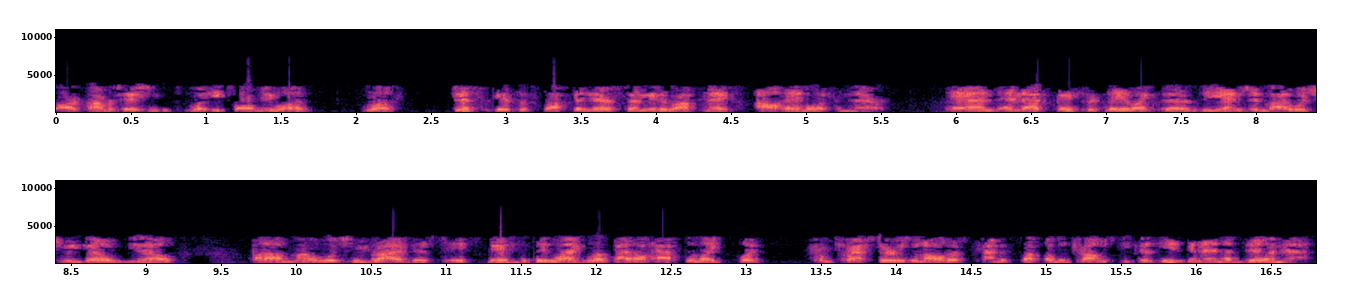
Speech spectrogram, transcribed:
our conversation, what he told me was, look, just get the stuff in there, send me the rough mix, I'll handle it from there. And, and that's basically like the, the engine by which we go, you know, um, which we drive this. It's basically like, look, I don't have to like put compressors and all this kind of stuff on the drums because he's going to end up doing that.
